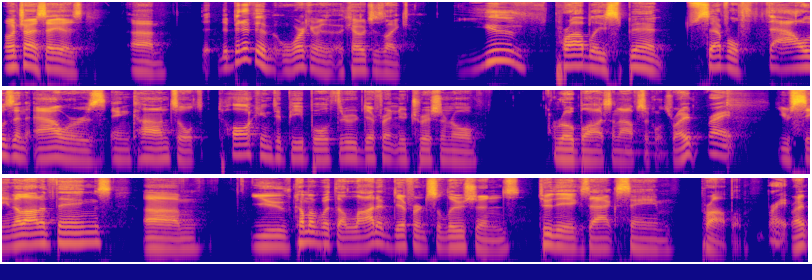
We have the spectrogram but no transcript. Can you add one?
what I'm trying to say is um, the, the benefit of working with a coach is like you've probably spent several thousand hours in consults talking to people through different nutritional roadblocks and obstacles, right? Right. You've seen a lot of things. Um, you've come up with a lot of different solutions to the exact same problem, Right. right?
